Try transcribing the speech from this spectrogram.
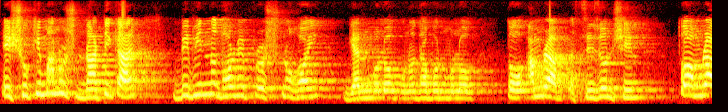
এই সুখী মানুষ নাটিকায় বিভিন্ন ধরনের প্রশ্ন হয়, জ্ঞানমূলক, অনুধাবনমূলক। তো আমরা সৃজনশীল, তো আমরা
